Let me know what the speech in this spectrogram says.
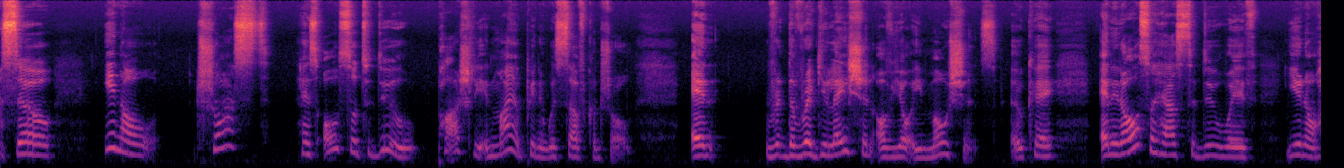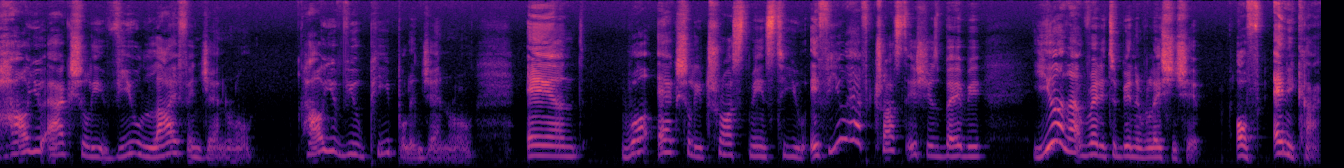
so, you know, trust has also to do, partially, in my opinion, with self control. And re- the regulation of your emotions, okay? And it also has to do with, you know, how you actually view life in general, how you view people in general, and what actually trust means to you. If you have trust issues, baby, you are not ready to be in a relationship of any kind,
